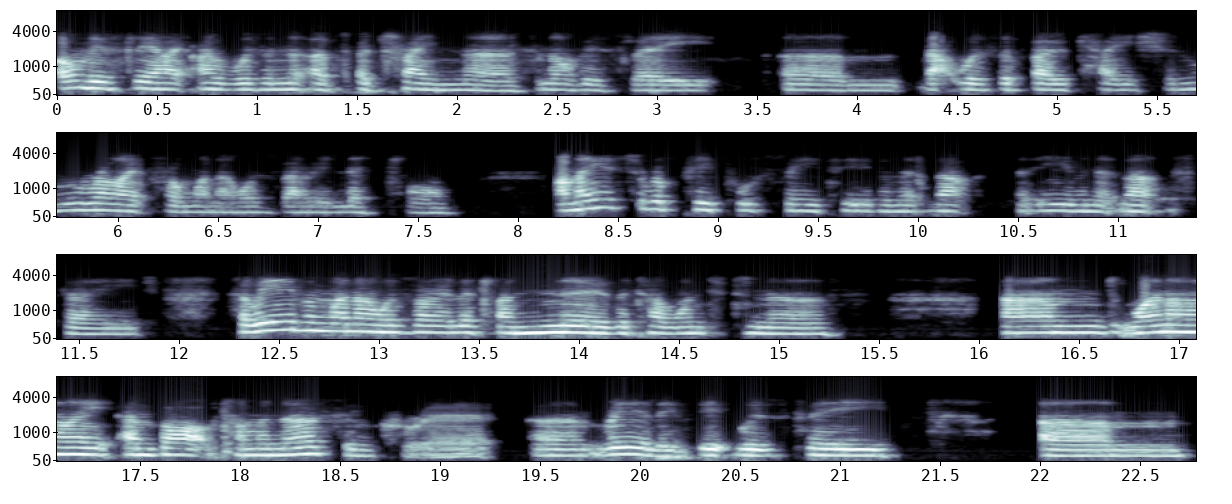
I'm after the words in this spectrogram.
obviously, I, I was an, a, a trained nurse, and obviously, um, that was a vocation right from when I was very little. And I used to rub people's feet even at that even at that stage. So even when I was very little, I knew that I wanted to nurse. And when I embarked on a nursing career, um, really it was the um,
